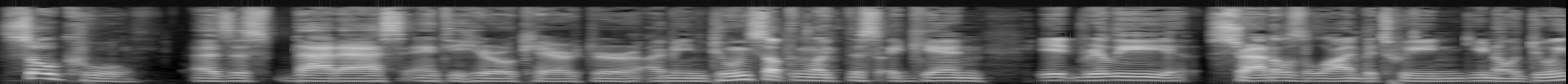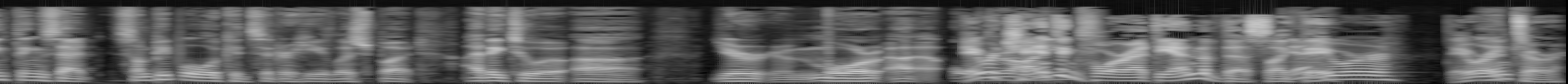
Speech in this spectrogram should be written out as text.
so cool as this badass anti hero character. I mean, doing something like this again, it really straddles the line between, you know, doing things that some people would consider heelish, but I think to uh, your more. Uh, they were chanting audience, for her at the end of this. Like, yeah. they were. They were like, into her.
